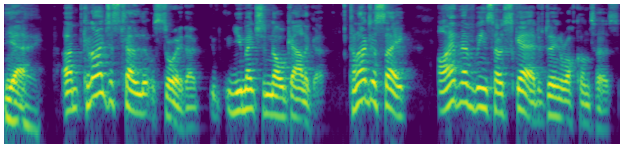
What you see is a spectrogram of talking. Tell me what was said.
Yeah. Um, can I just tell a little story though? You mentioned Noel Gallagher. Can I just say I have never been so scared of doing a rock contest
